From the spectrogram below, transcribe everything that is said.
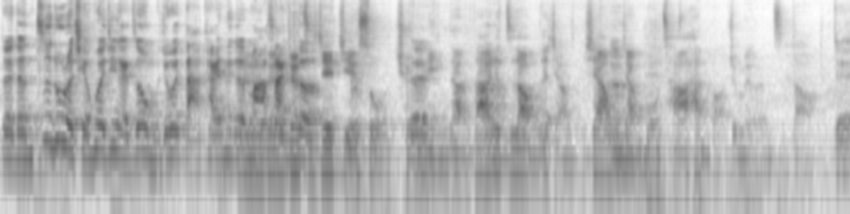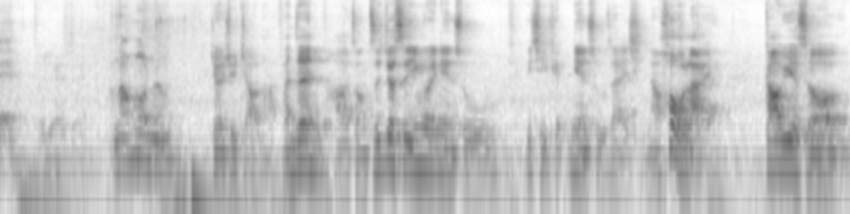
对，等置入了钱汇进来之后，我们就会打开那个马赛克，就直接解锁全名，这样大家就知道我们在讲什么。现在我们讲摩擦汉堡，就没有人知道。对，对对对。然后呢？就会去教他，反正好，总之就是因为念书，一起念书在一起，然后后来高一的时候。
